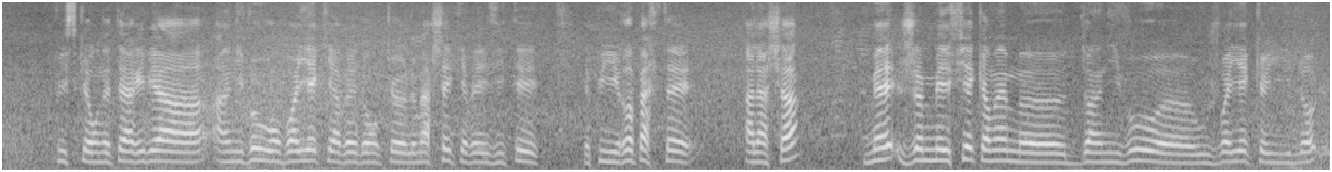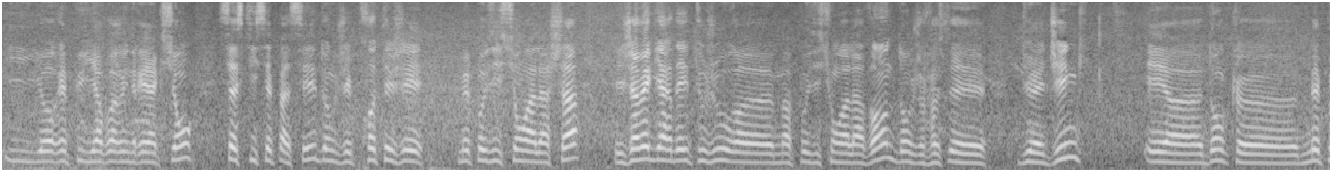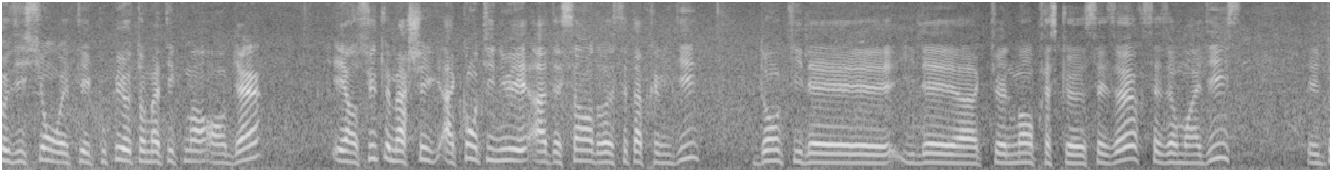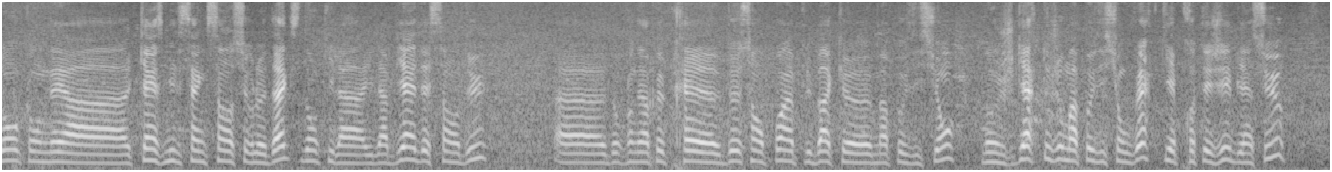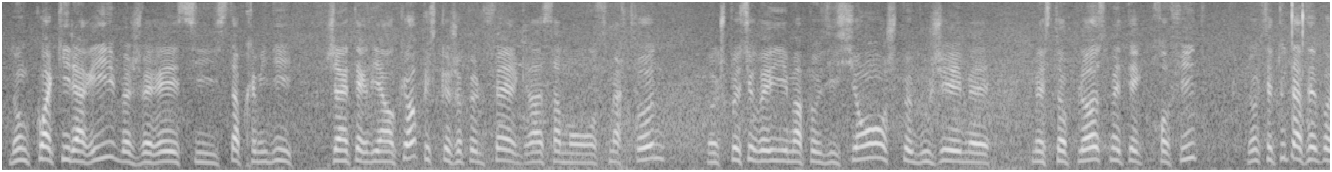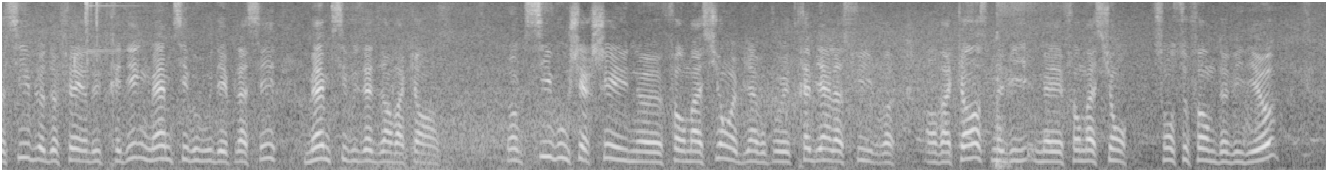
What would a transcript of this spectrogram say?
puisqu'on était arrivé à un niveau où on voyait qu'il y avait donc euh, le marché qui avait hésité et puis il repartait à l'achat. Mais je me méfiais quand même euh, d'un niveau euh, où je voyais qu'il aurait pu y avoir une réaction. C'est ce qui s'est passé donc j'ai protégé mes positions à l'achat et j'avais gardé toujours ma position à la vente donc je faisais du hedging et donc mes positions ont été coupées automatiquement en gain et ensuite le marché a continué à descendre cet après-midi. Donc il est, actuellement presque 16h, 16h moins 10 et donc on est à 15 500 sur le DAX. Donc il a, bien descendu. Euh, donc on est à peu près 200 points plus bas que ma position. Donc je garde toujours ma position ouverte qui est protégée bien sûr. Donc quoi qu'il arrive je verrai si cet après-midi j'interviens encore puisque je peux le faire grâce à mon smartphone. Donc je peux surveiller ma position, je peux bouger mes, stop loss, mes take profit. Donc c'est tout à fait possible de faire du trading même si vous vous déplacez, même si vous êtes en vacances. Donc si vous cherchez une formation, eh bien vous pouvez très bien la suivre en vacances. Mes, mes formations sont sous forme de vidéos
